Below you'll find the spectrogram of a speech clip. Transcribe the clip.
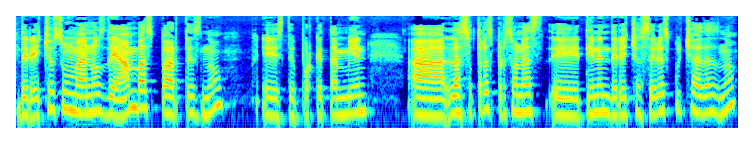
derechos humanos de ambas partes, ¿no? Este, porque también ah, las otras personas eh, tienen derecho a ser escuchadas, ¿no?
